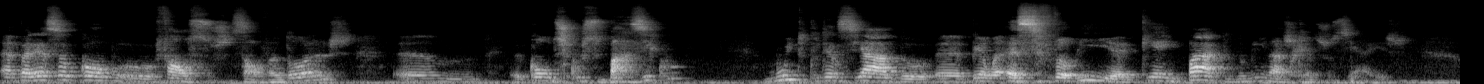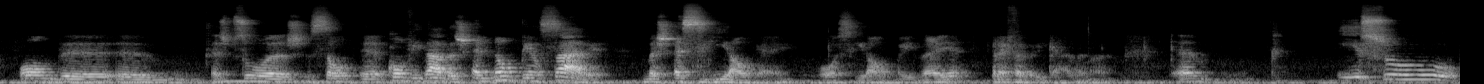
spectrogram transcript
apareçam como falsos salvadores, com um discurso básico, muito potenciado pela acefalia que em parte domina as redes sociais, onde as pessoas são convidadas a não pensar, mas a seguir alguém, ou a seguir alguma ideia pré-fabricada. É? isso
